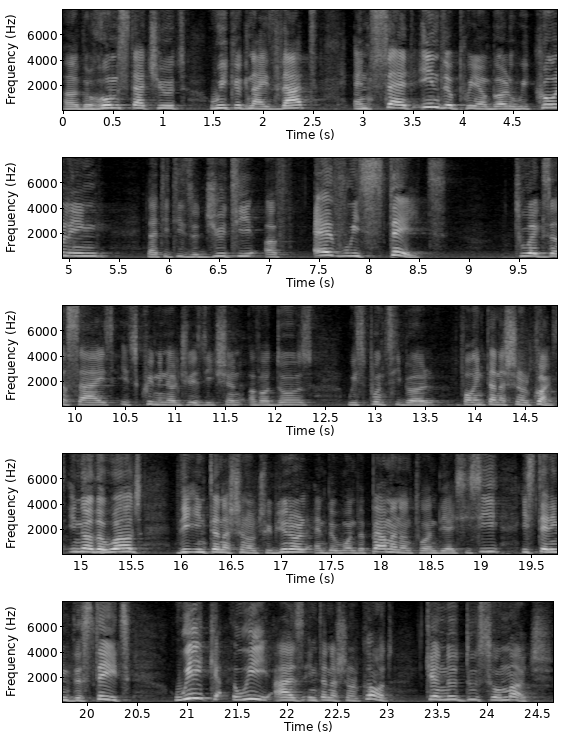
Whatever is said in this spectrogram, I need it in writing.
uh, the Rome Statute, recognize that and said in the preamble, we're calling that it is the duty of every state to exercise its criminal jurisdiction over those responsible for international crimes. In other words, the International Tribunal and the one, the permanent one, the ICC, is telling the states, we, we as international court cannot do so much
